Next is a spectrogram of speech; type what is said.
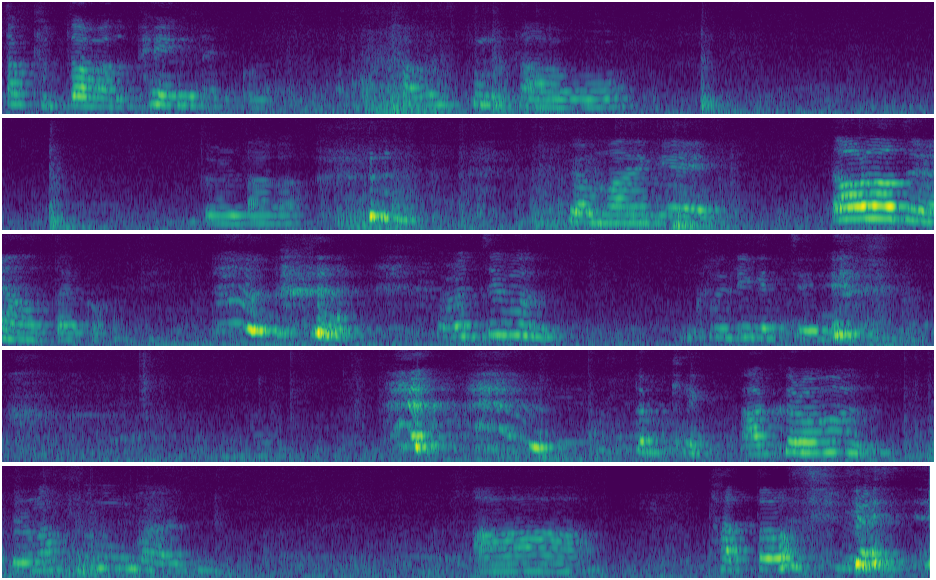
딱 붙자마자 페인 될 거. 하고 싶은 거 다 하고 놀다가 그럼 만약에 떨어지면 어떨 것 같아? 떨어지면 굴리겠지. 어떡해. 아 그러면 몰라 수능 봐야지. 아, 다 떨어지면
